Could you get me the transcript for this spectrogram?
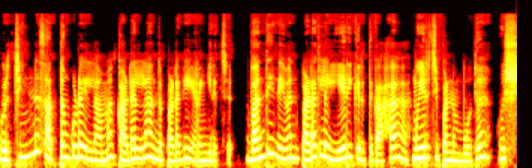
ஒரு சின்ன சத்தம் கூட இல்லாம கடல்ல அந்த படகு இறங்கிருச்சு. வந்தியத்தேவன் படகுல ஏறிக்கிறதுக்காக முயற்சி பண்ணும்போது உஷ்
